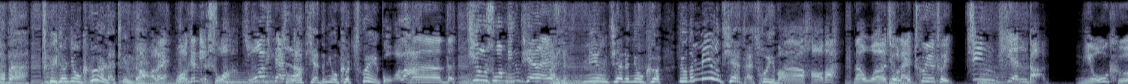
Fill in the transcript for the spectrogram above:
老板，吹点牛壳来听呗。好嘞，我跟你说，昨天昨天的牛壳脆骨了。呃，听说明天哎。哎呀，明天的牛壳留到明天再吹嘛。啊，好吧，那我就来吹吹今天的牛壳。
